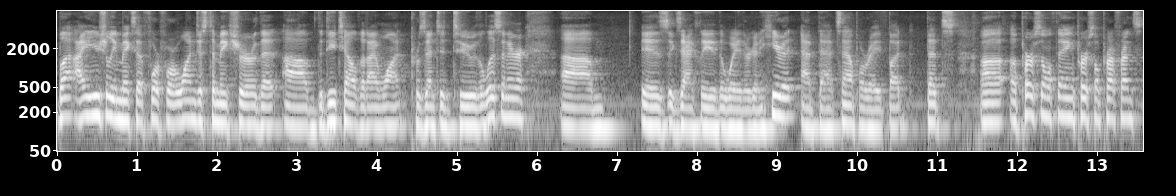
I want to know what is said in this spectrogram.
But I usually mix at 441 just to make sure that uh, the detail that I want presented to the listener um, is exactly the way they're going to hear it at that sample rate. But that's uh, a personal thing, personal preference.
